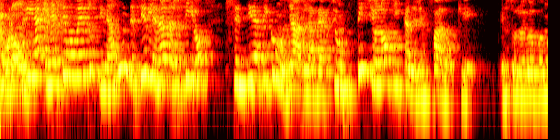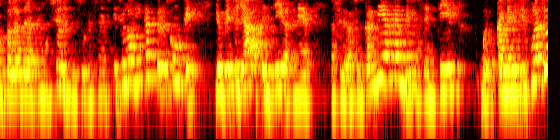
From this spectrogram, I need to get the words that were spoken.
yo podría en ese momento, sin aún decirle nada al tío, sentir así como ya la reacción fisiológica del enfado, que eso luego podemos hablar de las emociones y sus reacciones fisiológicas, pero es como que yo empiezo ya a sentir, a tener la aceleración cardíaca, empiezo a sentir, bueno, cambia mi circulación,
